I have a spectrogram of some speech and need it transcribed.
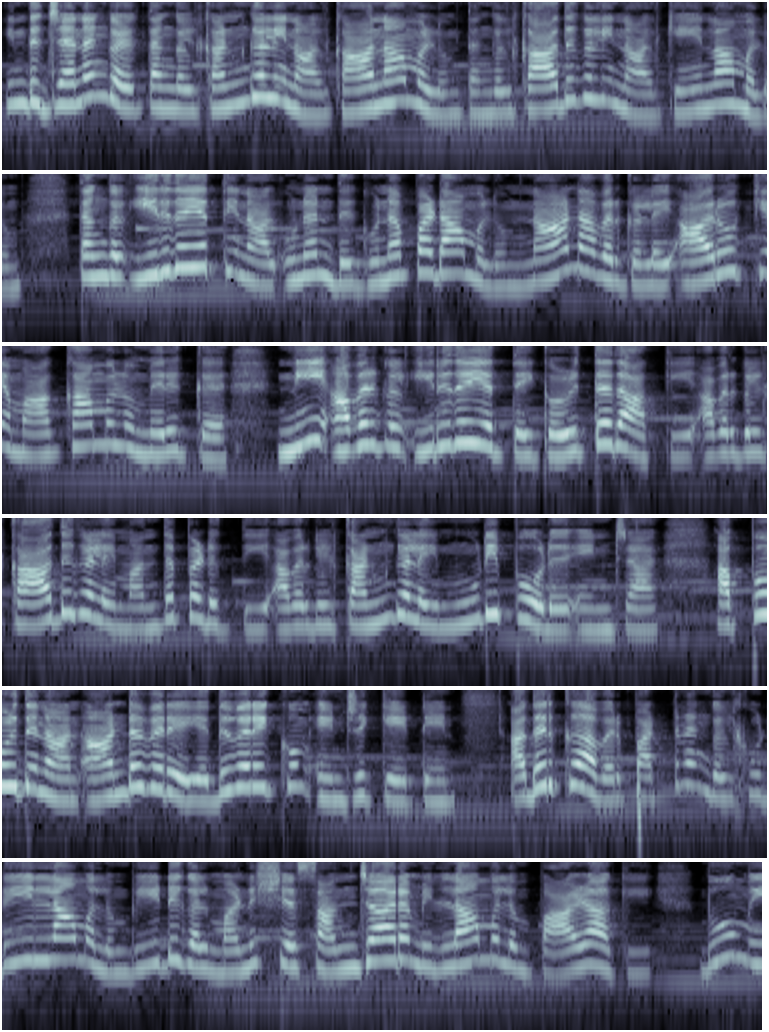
இந்த ஜனங்கள் தங்கள் கண்களினால் காணாமலும் தங்கள் காதுகளினால் கேளாமலும் தங்கள் இருதயத்தினால் வந்து குணப்படாமலும் நான் அவர்களை ஆரோக்கியமாக்காமலும் இருக்க நீ அவர்கள் இருதயத்தை கொழுத்ததாக்கி அவர்கள் காதுகளை மந்தப்படுத்தி அவர்கள் கண்களை மூடிப்போடு என்றார். அப்பொழுது நான் ஆண்டவரே எதுவரைக்கும்? என்று கேட்டேன். அதற்கு அவர் பட்டணங்கள் குடியில்லாமலும் வீடுகள் மனுஷ சஞ்சாரம் இல்லாமலும் பாழாகி பூமி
